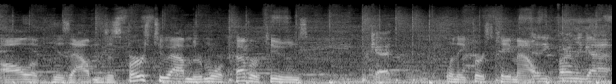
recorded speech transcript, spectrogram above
all of his albums. His first two albums are more cover tunes Okay. when they first came out. Then he finally got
